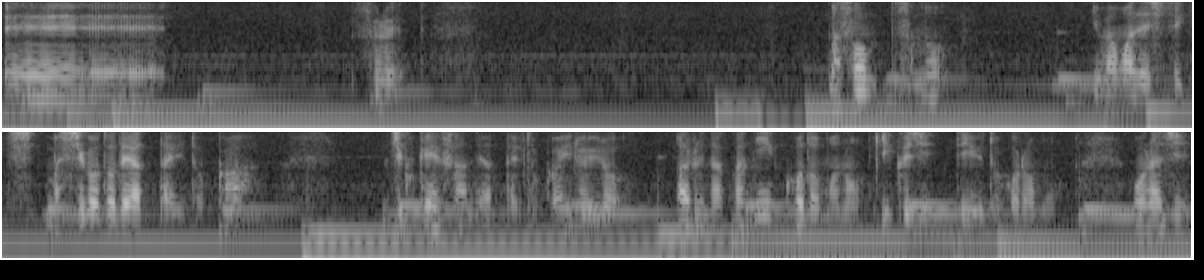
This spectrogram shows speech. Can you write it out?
えー、それまあそその今までして、まあ、仕事であったりとか自己研鑽であったりとかいろいろある中に子供の育児っていうところも同じ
